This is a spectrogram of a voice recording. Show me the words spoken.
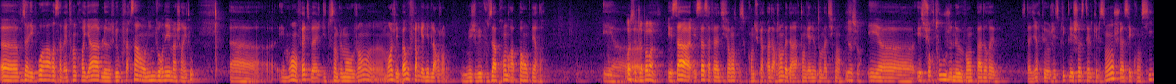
euh, vous allez voir, ça va être incroyable, je vais vous faire ça en une journée, machin et tout. Euh, et moi, en fait, bah, je dis tout simplement aux gens, moi, je vais pas vous faire gagner de l'argent, mais je vais vous apprendre à pas en perdre. Et, ouais, c'est déjà pas mal. Et ça, et ça, ça fait la différence parce que quand tu perds pas d'argent, bah, derrière, tu en gagnes automatiquement. Bien sûr. Et, et surtout, je ne vends pas de rêve. C'est-à-dire que j'explique les choses telles qu'elles sont, je suis assez concis.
